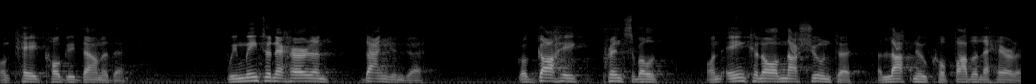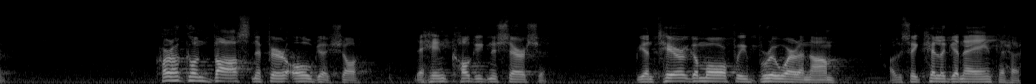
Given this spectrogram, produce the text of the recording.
an céad cogaí danaide. Bhí mínta na go gahi principal an éoncanáil náisiúnta a latnú có fada na heran. Curtha chun bás na fear óga seo le hen cogiig na séirse. Bhí an tíir go mór an am agus fé ciile gan éontathe.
